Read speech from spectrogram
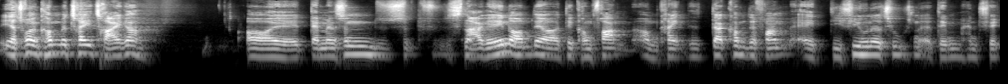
Jeg tror, han kom med tre trækker, og øh, da man sådan snakkede ind om det, og det kom frem omkring det, der kom det frem, at de 400.000 af dem, han fik,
